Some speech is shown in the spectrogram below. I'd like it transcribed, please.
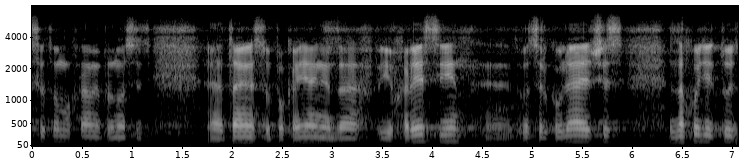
святому храмі, приносять е, таїнство покаяння до Євхаристії, е, оцерковляючись, знаходять тут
